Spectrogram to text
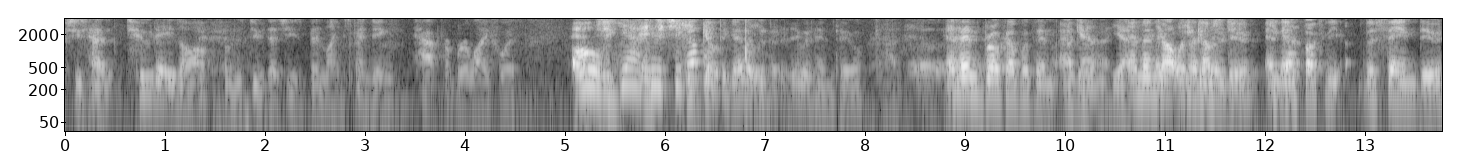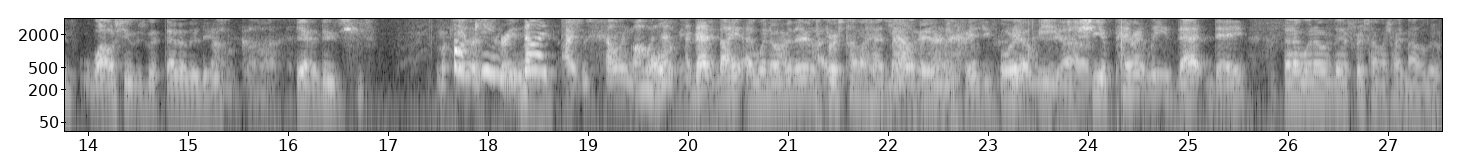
she's had two days off from this dude that she's been like spending half of her life with. And oh she- yeah, dude. She, he got go- back together he- with, her, with him too, God. and then broke up with him after Again, that. yeah. and then Like, got with another ghosted. dude, and He then got- fucked the the same dude while she was with that other dude. Oh God. Yeah, dude. She's Michaela's Fucking crazy. nuts. I was telling oh, all and of you that, guys that night I went story. over there. The I- first time I had yeah, Malibu and went crazy for it. yeah, we uh, she apparently that day that I went over there, first time I tried Malibu,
